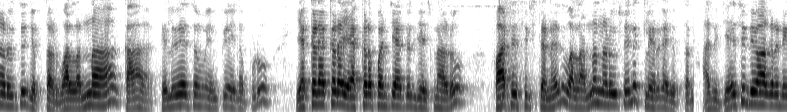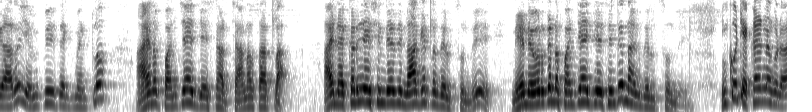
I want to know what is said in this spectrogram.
అడిగితే చెప్తాడు. వాళ్ళన్న కా తెలుగుదేశం ఎంపీ అయినప్పుడు ఎక్కడెక్కడ ఎక్కడ పంచాయతీలు చేసినాడు ఫార్టీ సిక్స్టీ అనేది వాళ్ళ అన్నని అడిగితేనే క్లియర్గా చెప్తాను అది జేసీ దివాకర్ రెడ్డి గారు ఎంపీ సెగ్మెంట్లో ఆయన పంచాయతీ చేసినాడు చాలా సార్ల. ఆయన ఎక్కడ చేసిండేది నాకెట్లా తెలుస్తుంది? నేను ఎవరికన్నా పంచాయతీ చేసింటే నాకు తెలుస్తుంది. ఇంకోటి ఎక్కడైనా కూడా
